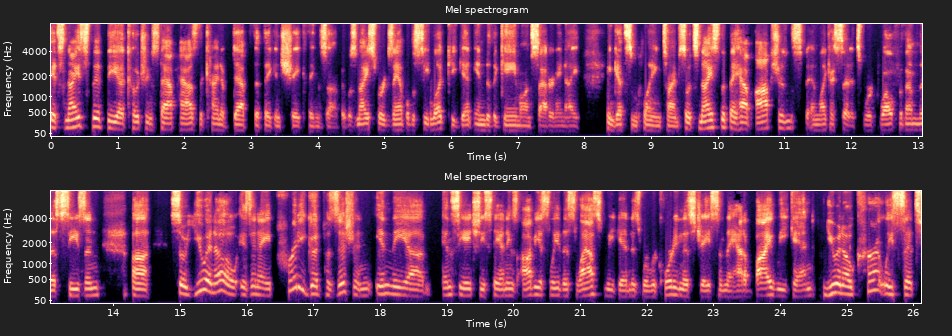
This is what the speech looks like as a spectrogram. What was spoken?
It's nice that the uh, coaching staff has the kind of depth that they can shake things up. It was nice, for example, to see Ludke get into the game on Saturday night and get some playing time. So it's nice that they have options. And like I said, it's worked well for them this season. Uh, so UNO is in a pretty good position in the uh, NCHC standings. Obviously, this last weekend, as we're recording this, Jason, they had a bye weekend. UNO currently sits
